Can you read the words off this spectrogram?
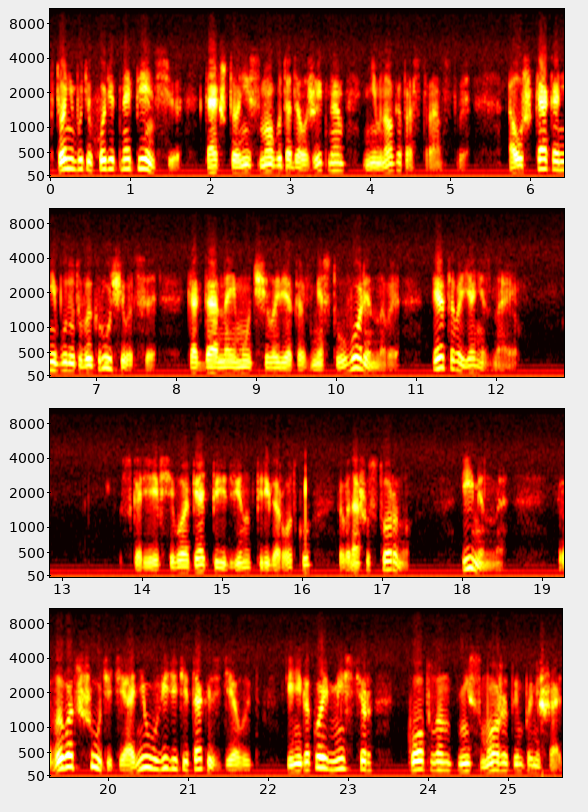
кто-нибудь уходит на пенсию — так что они смогут одолжить нам немного пространства. А уж как они будут выкручиваться, когда наймут человека вместо уволенного, этого я не знаю. Скорее всего, опять передвинут перегородку в нашу сторону. Именно. Вы вот шутите, они увидите, так и сделают. И никакой мистер Копланд не сможет им помешать,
